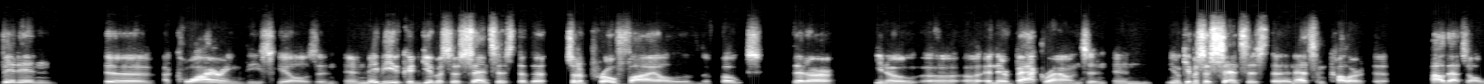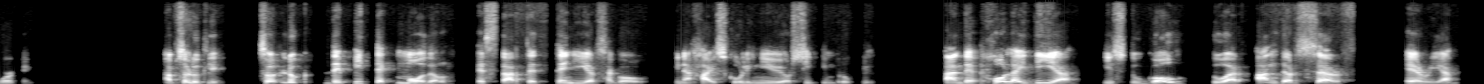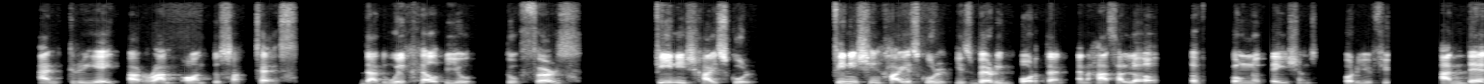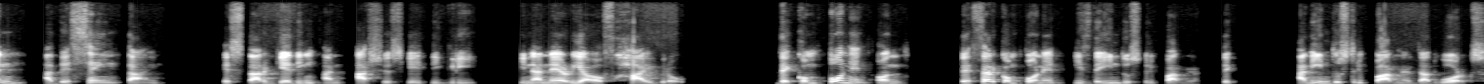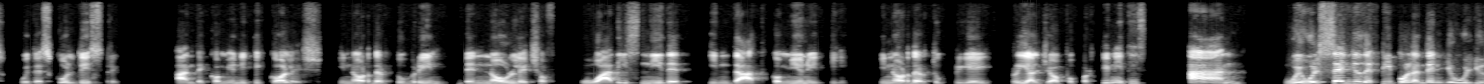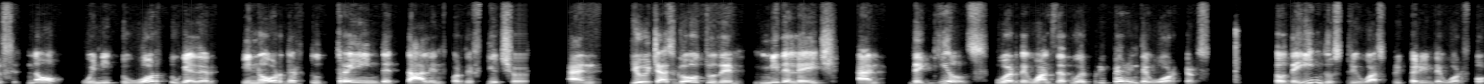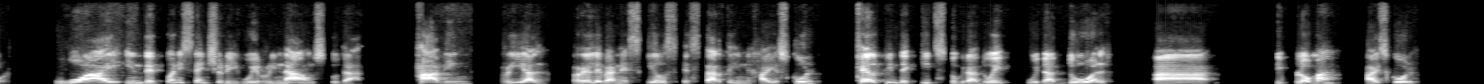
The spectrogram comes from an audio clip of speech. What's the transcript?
fit in to acquiring these skills and and maybe you could give us a sense as to the sort of profile of the folks that are you know uh, uh, and their backgrounds and and you know give us a sense as to and add some color to how that's all working absolutely so look the P-TECH model started 10 years ago in a high school in new york city in brooklyn and the whole idea is to go to our underserved area and create a ramp on to success that will help you to first finish high school. Finishing high school is very important and has a lot of connotations for your future. And then at the same time, start getting an associate degree in an area of high growth. The component on the third component is the industry partner an industry partner that works with the school district and the community college in order to bring the knowledge of what is needed in that community in order to create real job opportunities. And we will send you the people and then you will use it. No, we need to work together in order to train the talent for the future. And you just go to the middle age and the guilds were the ones that were preparing the workers so the industry was preparing the workforce. Why in the 20th century we renounce to that? Having real relevant skills starting in high school, helping the kids to graduate with a dual uh, diploma, high school,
